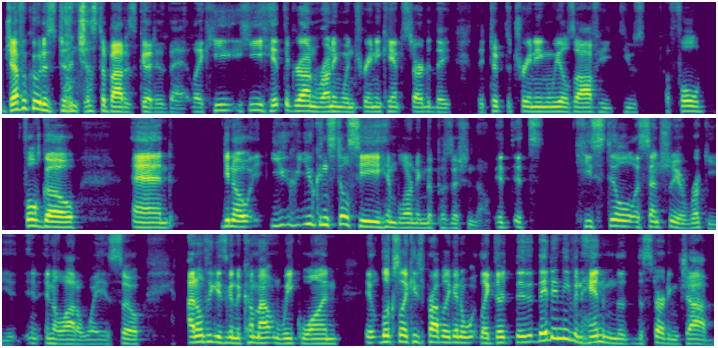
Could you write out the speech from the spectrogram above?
Jeff Okudah's done just about as good as that. Like he he hit the ground running when training camp started. They they took the training wheels off. He he was a full full go, and you know you you can still see him learning the position though. It, it's he's still essentially a rookie in, in a lot of ways. So I don't think he's going to come out in week one. It looks like he's probably going to like they they didn't even hand him the, the starting job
